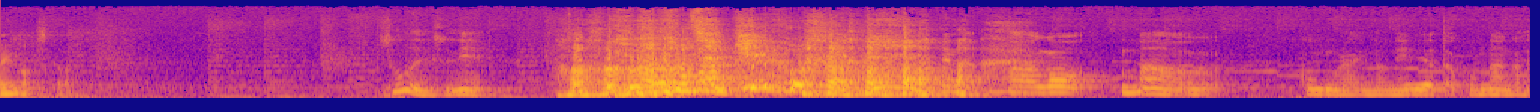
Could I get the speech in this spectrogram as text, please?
えますか、そうですね。結構結構あごまあこんぐらいの年齢だったらこんなんが好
